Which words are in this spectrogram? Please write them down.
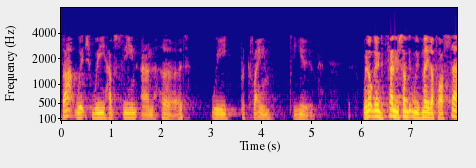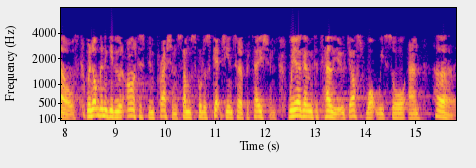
That which we have seen and heard, we proclaim to you. We're not going to tell you something we've made up ourselves. We're not going to give you an artist impression, some sort of sketchy interpretation. We are going to tell you just what we saw and heard.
